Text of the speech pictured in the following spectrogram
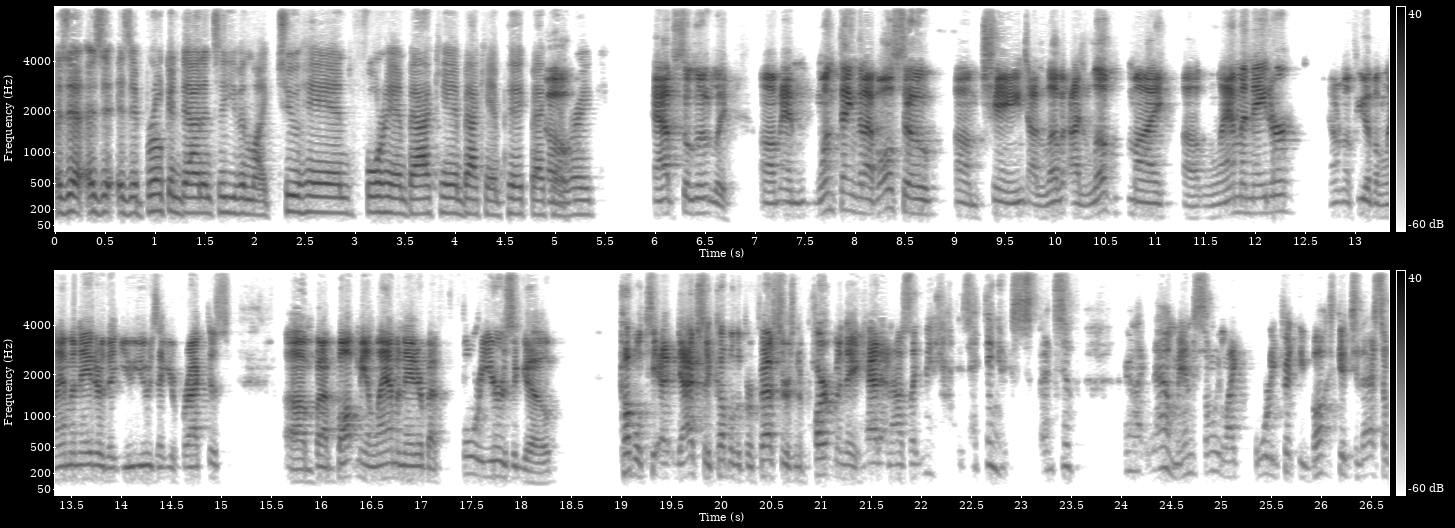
is it is it is it broken down into even like two hand, forehand, backhand, backhand pick, backhand oh, rake? Absolutely. Um, and one thing that I've also um, changed, I love it. I love my uh, laminator. I don't know if you have a laminator that you use at your practice, um, but I bought me a laminator about four years ago. Couple, t- actually, a couple of the professors in the department they had it, and I was like, "Man, is that thing expensive?" They're like, "No, man, it's only like 40, 50 bucks get you that." So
